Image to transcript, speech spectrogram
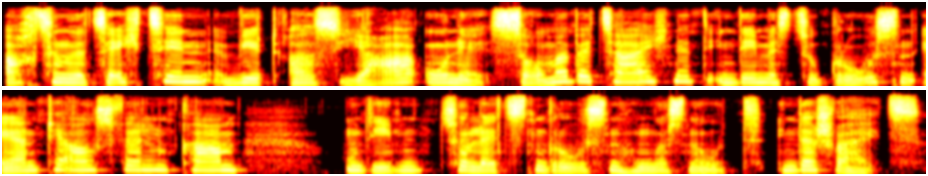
1816 wird als Jahr ohne Sommer bezeichnet, in dem es zu großen Ernteausfällen kam und eben zur letzten großen Hungersnot in der Schweiz.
